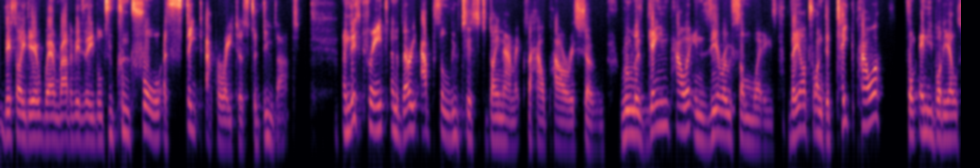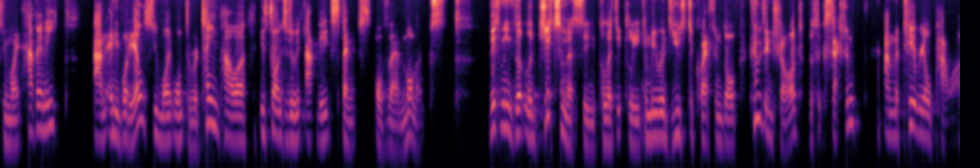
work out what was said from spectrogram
this idea where Radovid is able to control a state apparatus to do that. And this creates a very absolutist dynamic for how power is shown. Rulers gain power in zero sum ways. They are trying to take power from anybody else who might have any, and anybody else who might want to retain power is trying to do it at the expense of their monarchs. This means that legitimacy politically can be reduced to questions of who's in charge, the succession, and material power.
